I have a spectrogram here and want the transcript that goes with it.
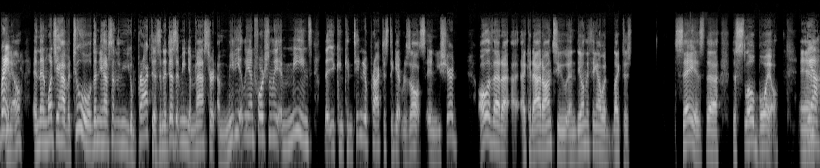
right. you know? And then once you have a tool then you have something you can practice and it doesn't mean you master it immediately unfortunately. It means that you can continue to practice to get results and you shared all of that uh, I, I could add on to and the only thing i would like to say is the the slow boil. And yeah.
